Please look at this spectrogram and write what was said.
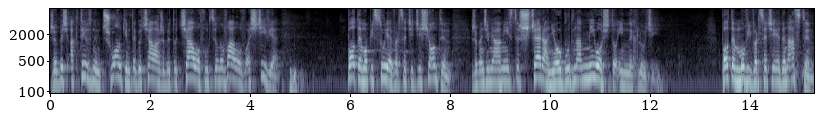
żeby być aktywnym członkiem tego ciała, żeby to ciało funkcjonowało właściwie. Potem opisuje w wersecie dziesiątym, że będzie miała miejsce szczera, nieobudna miłość do innych ludzi. Potem mówi w wersecie jedenastym,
